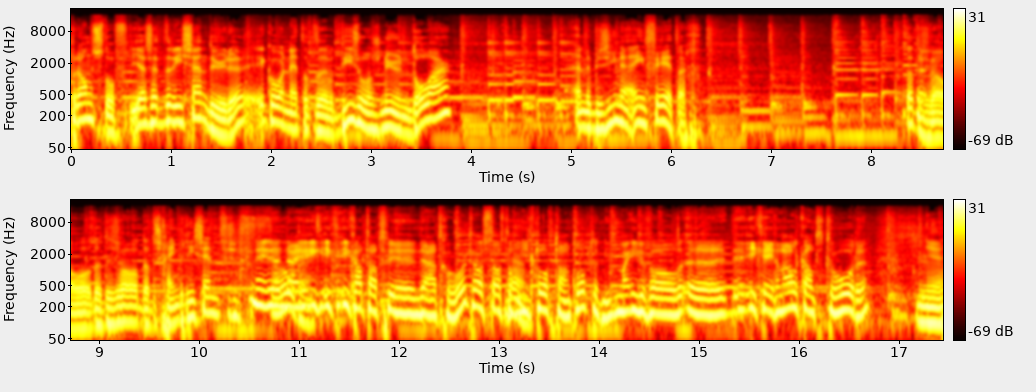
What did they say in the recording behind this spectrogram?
brandstof, jij zei 3 cent duurde. Ik hoor net dat de diesel is nu een dollar en de benzine 1,40. Dat is wel, dat is wel, dat is geen 3 cent Nee, nee ik, ik, ik had dat inderdaad gehoord. Als, als dat Ja. niet klopt, dan klopt het niet. Maar in ieder geval, eh, ik kreeg aan alle kanten te horen. Ja.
